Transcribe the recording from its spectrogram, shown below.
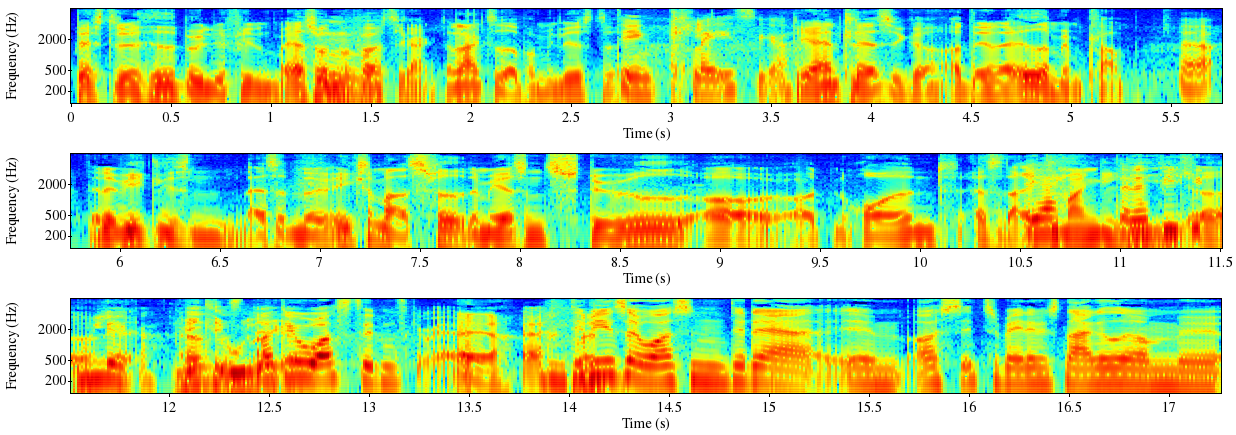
bedste hedebølgefilm. Jeg så den for Mm. første gang. Den er lang tid på min liste. Det er en klassiker. Det er en klassiker, og den er eddermem klam. Ja. Den er virkelig sådan, altså den er ikke så meget sved, den er mere sådan støvet og, og rådent. Altså der er rigtig ja, mange den er lig virkelig og, ulækker. Ja, virkelig Altså, ulækker. Og det er jo også det, den skal være. Ja, ja. Men det viser jo også sådan det der, øhm, også tilbage da vi snakkede om øh,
